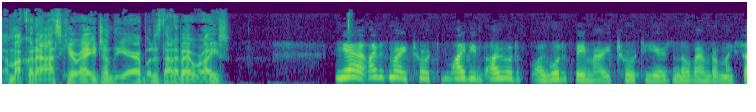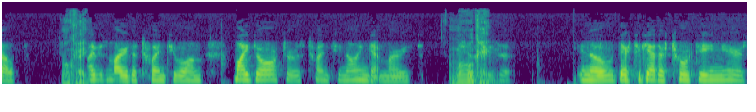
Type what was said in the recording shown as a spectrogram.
I'm not going to ask your age on the air, but is that about right? Yeah, I was married 30, I, be, I, would, I would have been married 30 years in November myself. Okay. I was married at 21. My daughter is 29 getting married. Okay. she's a- you know, they're together 13 years.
